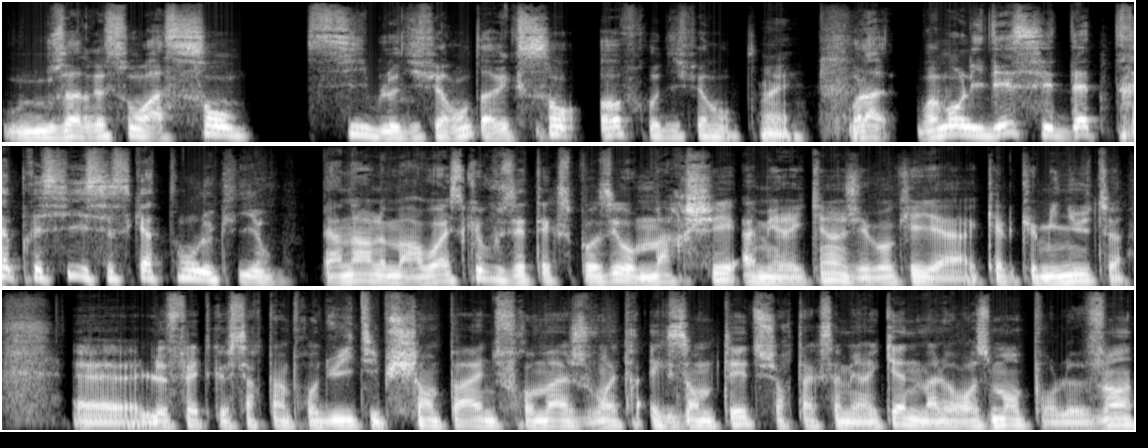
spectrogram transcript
où nous nous adressons à 100 cibles différentes avec 100 offres différentes. Oui. Voilà, vraiment l'idée c'est d'être très précis et c'est ce qu'attend le client. Bernard Lemarois, est-ce que vous êtes exposé au marché américain? J'évoquais il y a quelques minutes euh, le fait que certains produits type champagne, fromage vont être exemptés de surtaxe américaine. Malheureusement, pour le vin,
